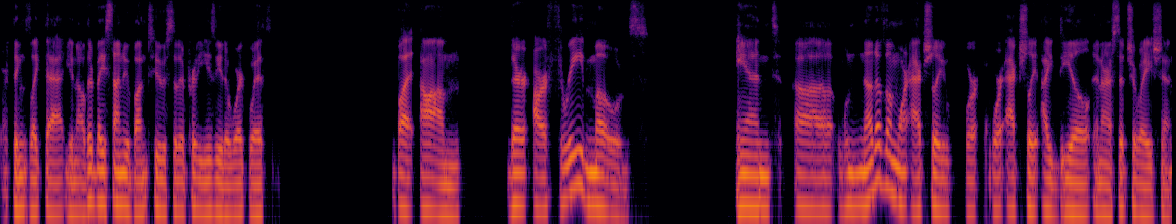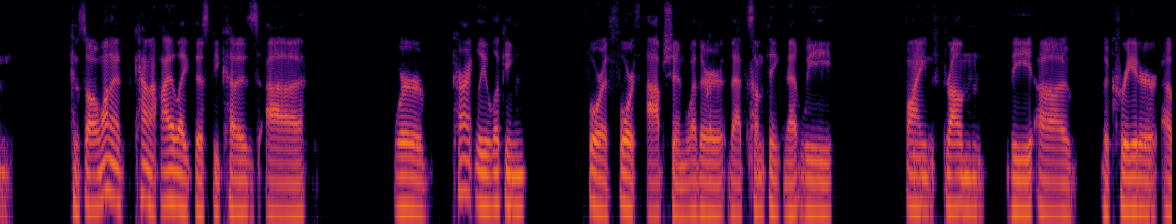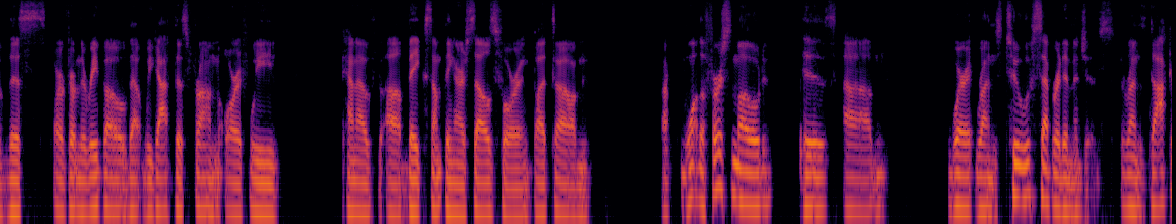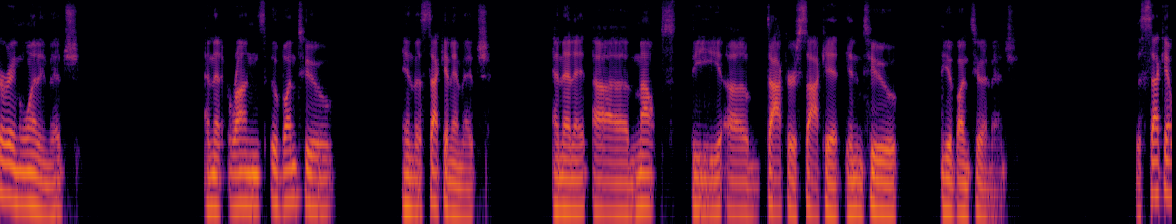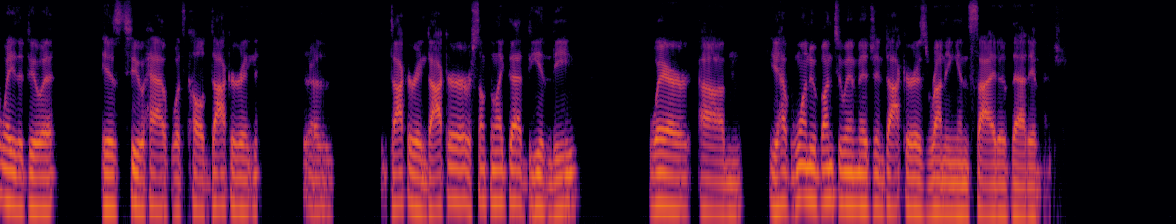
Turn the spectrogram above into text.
or things like that. You know they're based on Ubuntu, so they're pretty easy to work with. But um, there are three modes and uh, none of them were actually were were actually ideal in our situation. And so I want to kind of highlight this because uh, we're currently looking for a fourth option, whether that's something that we find from the uh, the creator of this or from the repo that we got this from, or if we kind of uh, bake something ourselves for it. But um, one, the first mode is um, where it runs two separate images. It runs Docker in one image, and then it runs Ubuntu in the second image, and then it uh, mounts the uh, Docker socket into the Ubuntu image. The second way to do it is to have what's called Docker in uh, Docker in Docker or something like that, D and D, where um, you have one Ubuntu image and Docker is running inside of that image.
